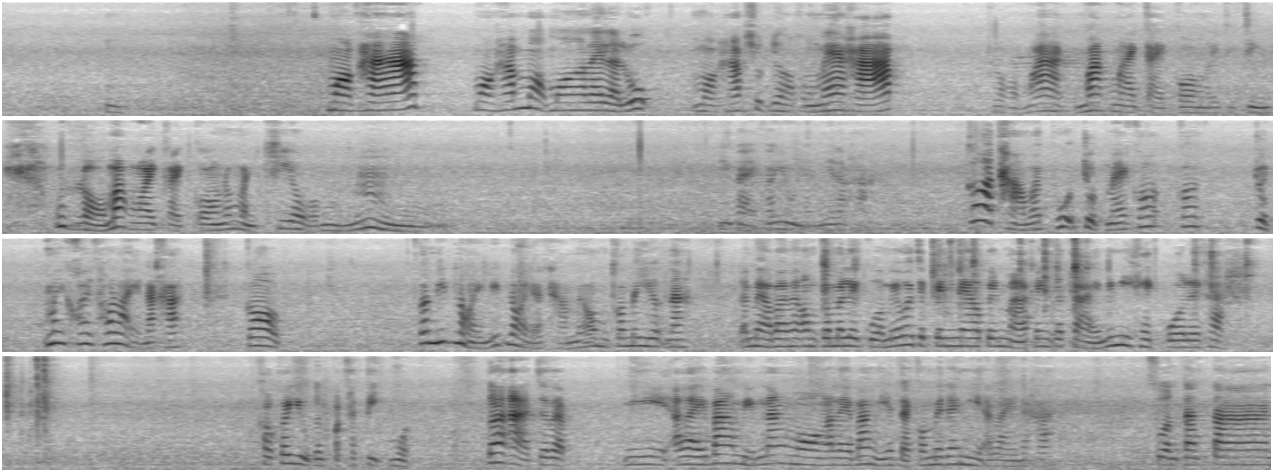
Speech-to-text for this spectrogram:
หมอกครับ หมอกครับ หมอมองอะไรล่ะลูก หมอกครับชุดหยอกของแม่ครับ หล่อมาก มากมายไก่กองเลยจริงๆ หล่อมากมายไก่กองแล้วมันเขี้ยวอืม นี่ไก่ก็อยู่อย่างนี้แหละค่ะ ก็ถามว่าพูดจุดไหมก็ก็จุดไม่ค่อยเท่าไหร่นะคะ ก็ก็นิดหน่อยนิดหน่อยอะถามแม่อ้อมก็ไม่เยอะนะแล้วแมวบ้านแม่อ้อมก็ไม่เลยกลัว ไม่ว่าจะเป็นแมวเป็นหมาเป็นกระต่ายไม่มีใครกลัวเลยค่ะเขาก็อยู่กันปกติหมด ก็อาจจะแบบมีอะไรบ้างบีมนั่งมองอะไรบ้างนี้ยแต่ก็ไม่ได้มีอะไรนะคะ ส่วนตันตาล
